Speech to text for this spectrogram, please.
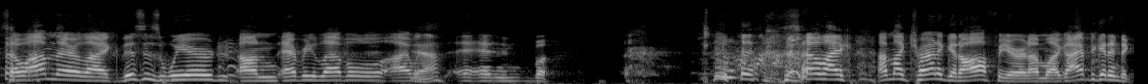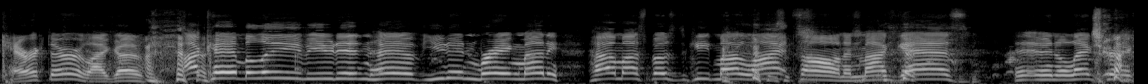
so I'm there like this is weird on every level. I was Yeah. and but so like I'm like trying to get off here and I'm like I have to get into character like uh, I can't believe you didn't have you didn't bring money. How am I supposed to keep my lights on and my gas and electric?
